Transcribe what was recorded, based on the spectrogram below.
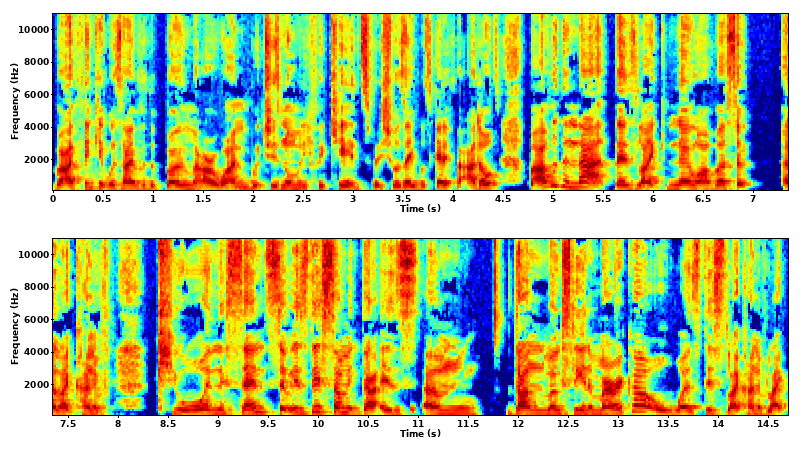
but i think it was either the bone marrow one which is normally for kids but she was able to get it for adults but other than that there's like no other so uh, like kind of cure in this sense. So is this something that is um, done mostly in America, or was this like kind of like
